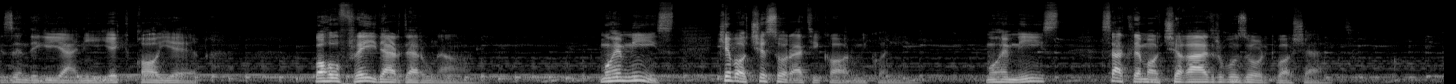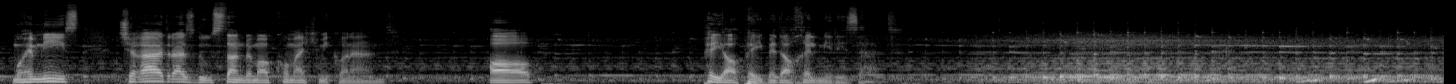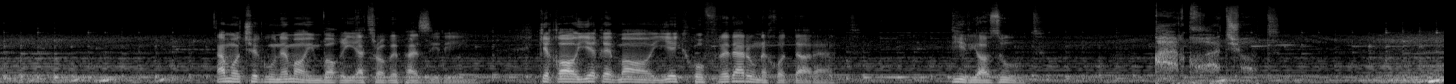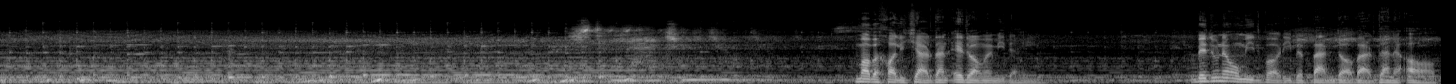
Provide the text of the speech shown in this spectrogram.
زندگی یعنی یک قایق با حفره در درون آن مهم نیست که با چه سرعتی کار می‌کنیم. مهم نیست سطل ما چقدر بزرگ باشد. مهم نیست چقدر از دوستان به ما کمک می کنند آب پیاپی به داخل می اما چگونه ما این واقعیت را بپذیریم که قایق ما یک حفره درون خود دارد؟ دیر یا زود غرق خواهد شد. ما به خالی کردن ادامه می دهیم بدون امیدواری به بند آوردن آب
